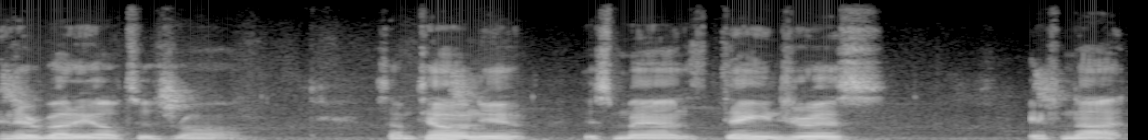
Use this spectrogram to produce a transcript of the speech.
and everybody else is wrong. So I'm telling you, this man's dangerous, if not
